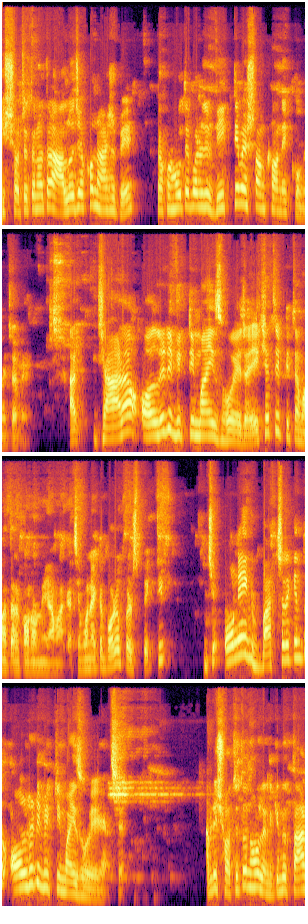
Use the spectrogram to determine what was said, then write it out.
এই সচেতনতার আলো যখন আসবে, তখন হতে পারে যে ভিকটিমের সংখ্যা অনেক কমে যাবে। আর যারা অলরেডি ভিকটিমাইজ হয়ে যায়, এক্ষেত্রে পিতামাতার করণীয় আমার কাছে মানে একটা বড় পার্সপেক্টিভ যে অনেক বাচ্চারা কিন্তু অলরেডি ভিকটিমাইজ হয়ে গেছে। আপনি সচেতন হলেন, কিন্তু তার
